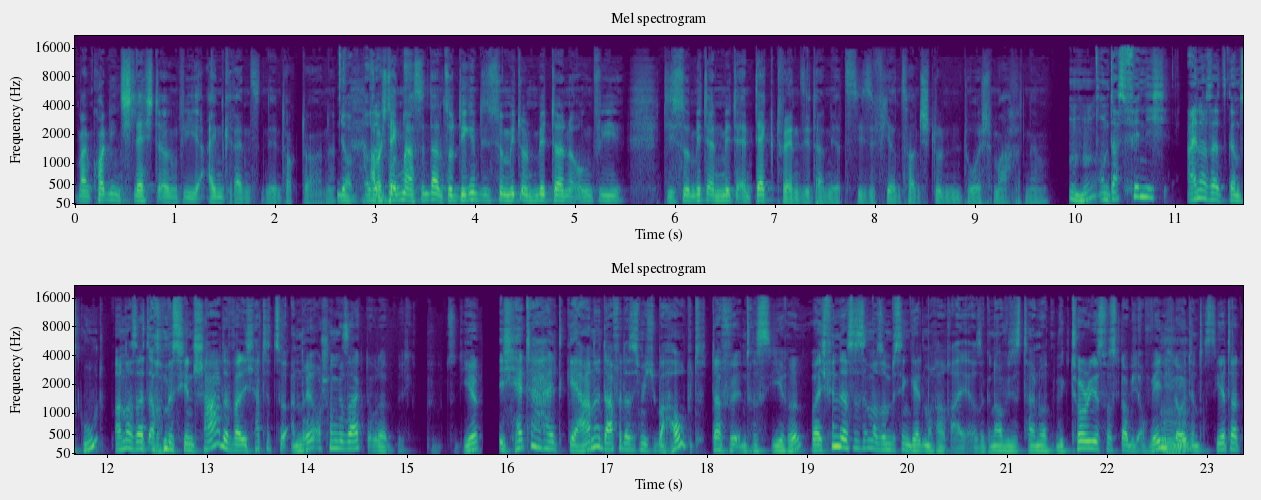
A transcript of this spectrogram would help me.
man konnte ihn schlecht irgendwie eingrenzen, den Doktor. Ne? Ja, also Aber ich denke mal, das sind dann so Dinge, die so mit und mit dann irgendwie, die so mit und mit entdeckt, wenn sie dann jetzt diese 24 Stunden durchmacht. Ne? Mhm. Und das finde ich einerseits ganz gut, andererseits auch ein bisschen schade, weil ich hatte zu André auch schon gesagt, oder ich, zu dir, ich hätte halt gerne dafür, dass ich mich überhaupt dafür interessiere, weil ich finde, das ist immer so ein bisschen Geldmacherei. Also genau wie das Time Lord Victorious, was glaube ich auch wenig Mhm. Leute interessiert hat.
